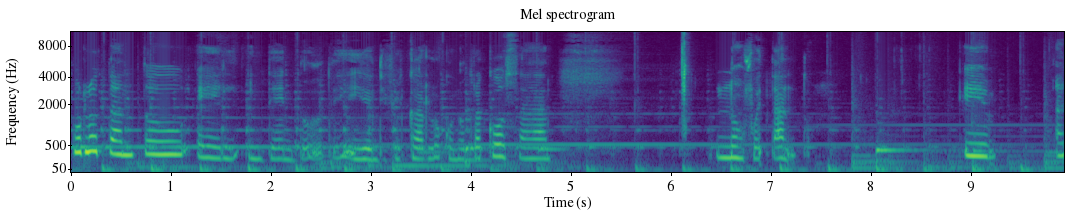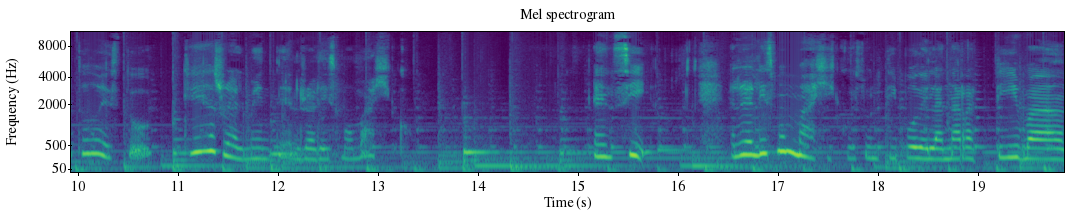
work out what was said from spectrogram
Por lo tanto, el intento de identificarlo con otra cosa no fue tanto. Y a todo esto, ¿qué es realmente el realismo mágico? En sí, el realismo mágico es un tipo de la narrativa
